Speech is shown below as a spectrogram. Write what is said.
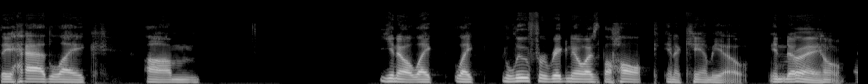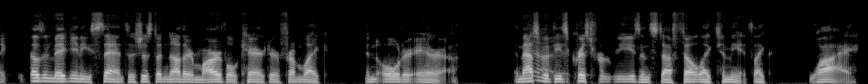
they had like, um, you know, like like Lou Ferrigno as the Hulk in a cameo in No Way Right. Home. Like it doesn't make any sense. It's just another Marvel character from like an older era, and that's Yeah, what these Christopher Reeves and stuff felt like to me. It's like why,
